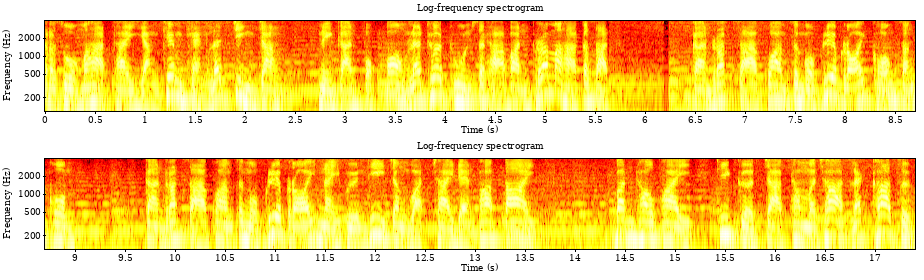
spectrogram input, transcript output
กระทรวงมหาดไทยอย่างเข้มแข็งและจริงจัง ในการปกป้องและเทิดทูนสถาบันพระมหากษัตริย์ การรักษาความสงบเรียบร้อยของสังคม การรักษาความสงบเรียบร้อยในพื้นที่จังหวัดชายแดนภาคใต้ บรรเทาภัยที่เกิดจากธรรมชาติและข้าศึก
